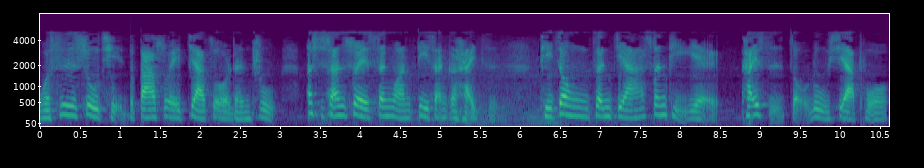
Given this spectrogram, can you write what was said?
我是素琴，八岁嫁作人妇，二十三岁生完第三个孩子，体重增加，身体也开始走路下坡。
